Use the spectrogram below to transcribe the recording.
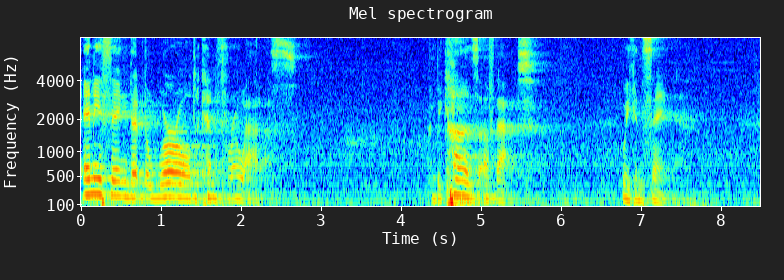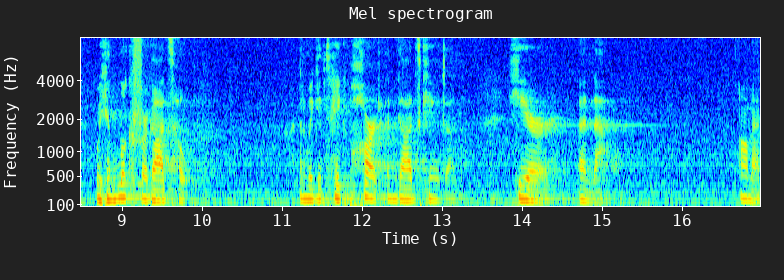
anything that the world can throw at us. And because of that, we can sing. We can look for God's hope. And we can take part in God's kingdom here and now. Amen.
